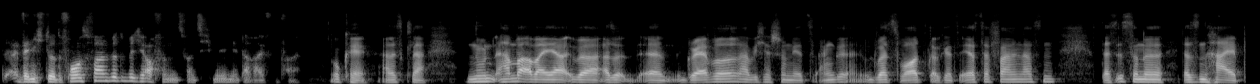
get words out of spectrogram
wenn ich Tour de France fahren würde, würde ich auch 25 mm Reifen fahren. Okay, alles klar. Nun haben wir aber ja über, also äh, Gravel habe ich ja schon jetzt ange, du hast das Wort, glaube ich, als erster fallen lassen. Das ist so eine, das ist ein Hype.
